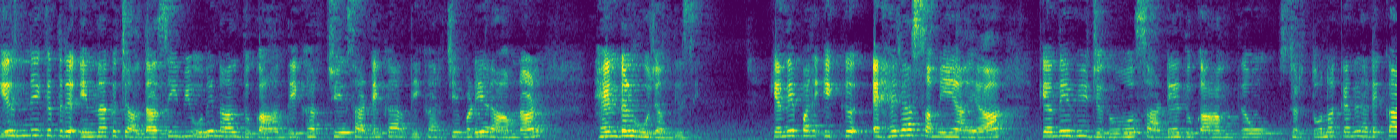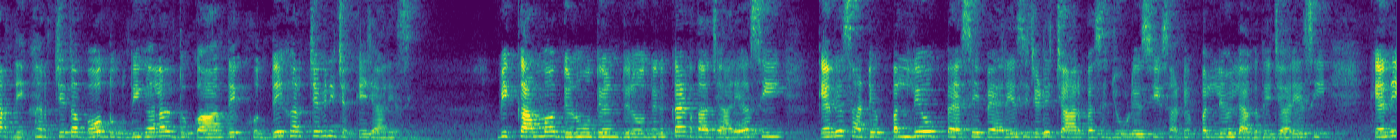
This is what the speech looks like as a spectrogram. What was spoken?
ਇੰਨੇ ਕੁ ਤਰ- ਇੰਨਾ ਕੁ ਚੱਲਦਾ ਸੀ ਵੀ ਉਹਦੇ ਨਾਲ ਦੁਕਾਨ ਦੇ ਖਰਚੇ, ਸਾਡੇ ਘਰ ਦੇ ਖਰਚੇ ਬੜੇ ਆਰਾਮ ਨਾਲ ਹੈਂਡਲ ਹੋ ਜਾਂਦੇ ਸੀ। ਕਹਿੰਦੇ ਪਰ ਇੱਕ ਇਹੋ ਜਿਹਾ ਸਮੇਂ ਆਇਆ, ਕਹਿੰਦੇ ਵੀ ਜਦੋਂ ਸਾਡੇ ਦੁਕਾਨ ਤੋਂ ਸਿਰ ਤੋਂ ਨਾ ਕਹਿੰਦੇ ਸਾਡੇ ਘਰ ਦੇ ਖਰਚੇ ਤਾਂ ਬਹੁਤ ਦੂਰ ਦੀ ਗੱਲ ਆ, ਦੁਕਾਨ ਦੇ ਖੁਦ ਦੇ ਖਰਚੇ ਵੀ ਨਹੀਂ ਚੱਕੇ ਜਾ ਰਹੇ ਸੀ। ਵੀ ਕੰਮ ਦਿਨੋਂ ਦਿਨ ਦਿਨੋਂ ਦਿਨ ਘਟਦਾ ਜਾ ਰਿਹਾ ਸੀ। ਕਹਿੰਦੇ ਸਾਡੇ ਪੱਲਿਓਂ ਪੈਸੇ ਪੈ ਰਹੇ ਸੀ, ਜਿਹੜੇ ਚਾਰ ਪੈਸੇ ਜੋੜੇ ਸੀ, ਸਾਡੇ ਪੱਲਿਓਂ ਲੱਗਦੇ ਜਾ ਰਹੇ ਸੀ ਕਹਿੰਦੇ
